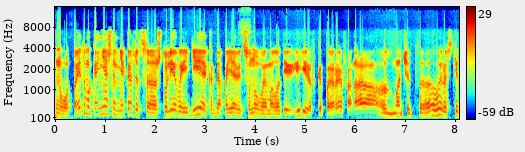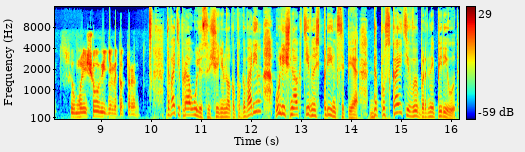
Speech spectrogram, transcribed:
Ну, вот. Поэтому, конечно, мне кажется, что левая идея, когда появятся новые молодые лидеры в КПРФ, она, значит, вырастет. Мы еще увидим этот тренд. Давайте про улицу еще немного поговорим. Уличную активность, в принципе, допускайте выборный период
